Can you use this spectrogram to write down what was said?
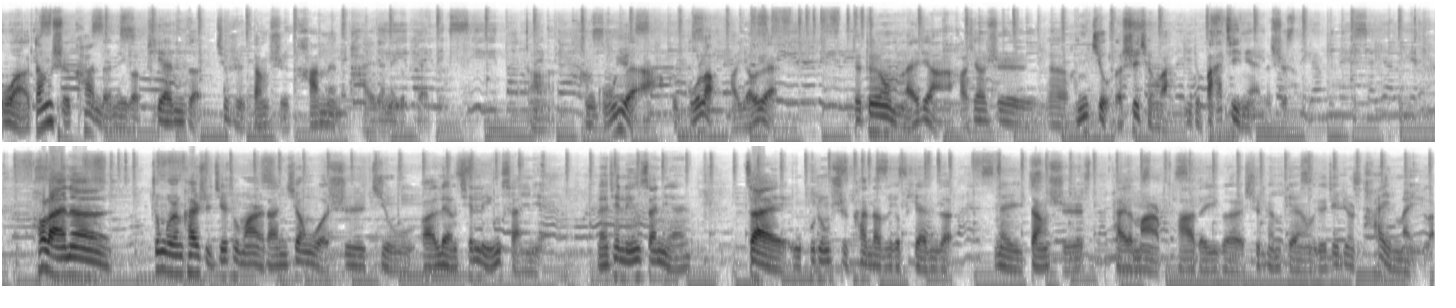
我当时看的那个片子，就是当时他们拍的那个片子，啊，很古远啊，很古老啊，遥远。这对于我们来讲，好像是呃很久的事情了，一九八几年的事。后来呢，中国人开始接触马耳他，你像我是九啊两千零三年，两千零三年。在五湖中市看到的那个片子，那当时拍的马耳他的一个宣传片，我觉得这地方太美了，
